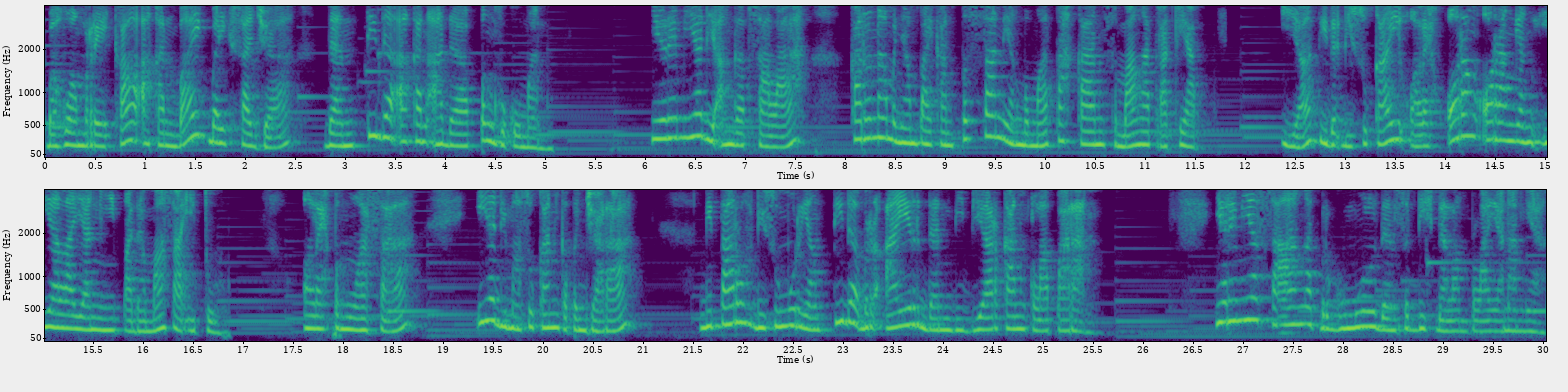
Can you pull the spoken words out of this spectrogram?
bahwa mereka akan baik-baik saja dan tidak akan ada penghukuman. Yeremia dianggap salah karena menyampaikan pesan yang mematahkan semangat rakyat. Ia tidak disukai oleh orang-orang yang ia layani pada masa itu. Oleh penguasa, ia dimasukkan ke penjara, ditaruh di sumur yang tidak berair dan dibiarkan kelaparan. Yeremia sangat bergumul dan sedih dalam pelayanannya.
